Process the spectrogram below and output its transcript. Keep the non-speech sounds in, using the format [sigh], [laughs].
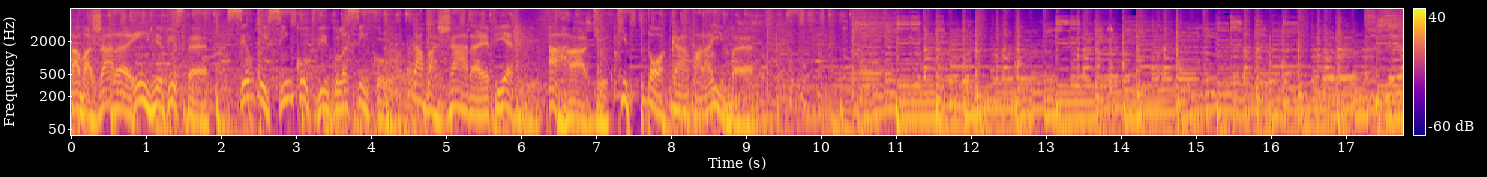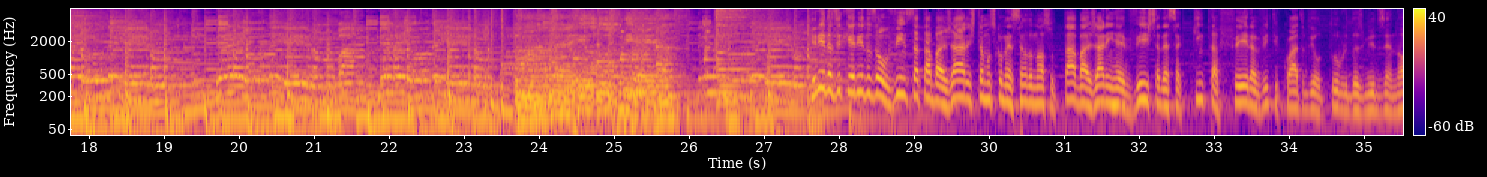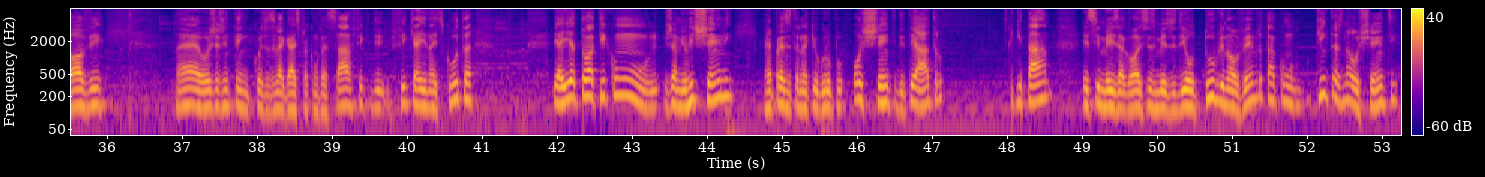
Tabajara em Revista 105,5. Tabajara FM, a rádio que toca a Paraíba. Queridas e queridos ouvintes da Tabajara, estamos começando o nosso Tabajara em Revista dessa quinta-feira, 24 de outubro de 2019. Né, hoje a gente tem coisas legais para conversar, fique, de, fique, aí na escuta. E aí eu estou aqui com Jamil Richene, representando aqui o grupo Oxente de Teatro, que está esse mês agora, esses meses de outubro e novembro, está com Quintas na Oxente,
